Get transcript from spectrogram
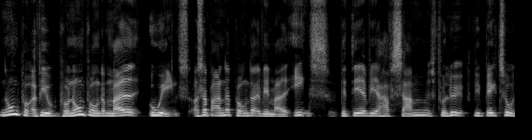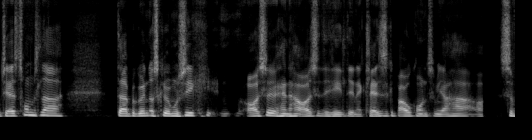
nogle, punkter, at vi er på nogle punkter meget uens, og så på andre punkter er vi meget ens ved det, at vi har haft samme forløb. Vi er begge to jazztromslere, der er begyndt at skrive musik. Også, han har også det hele den her klassiske baggrund, som jeg har. Og, så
